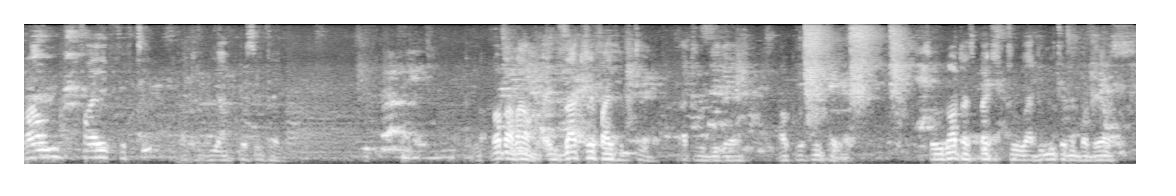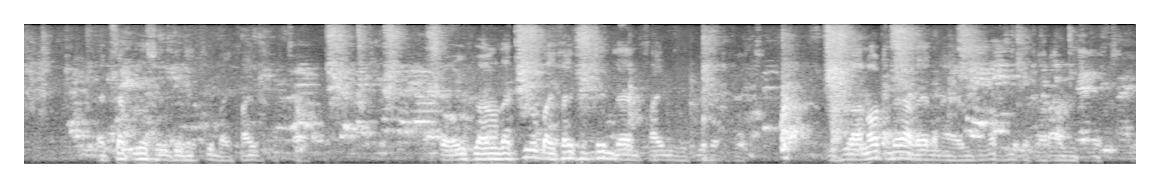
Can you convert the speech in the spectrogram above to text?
around 5.50, that will be our closing time. Not around, exactly 5.15. That will be the our closing. So we don't expect to admit anybody else, except those who will be in the queue by 5.15. So if you are on the queue by 5.15, then fine, you will be able to vote. If you are not there, then uh, you will not be able to you to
